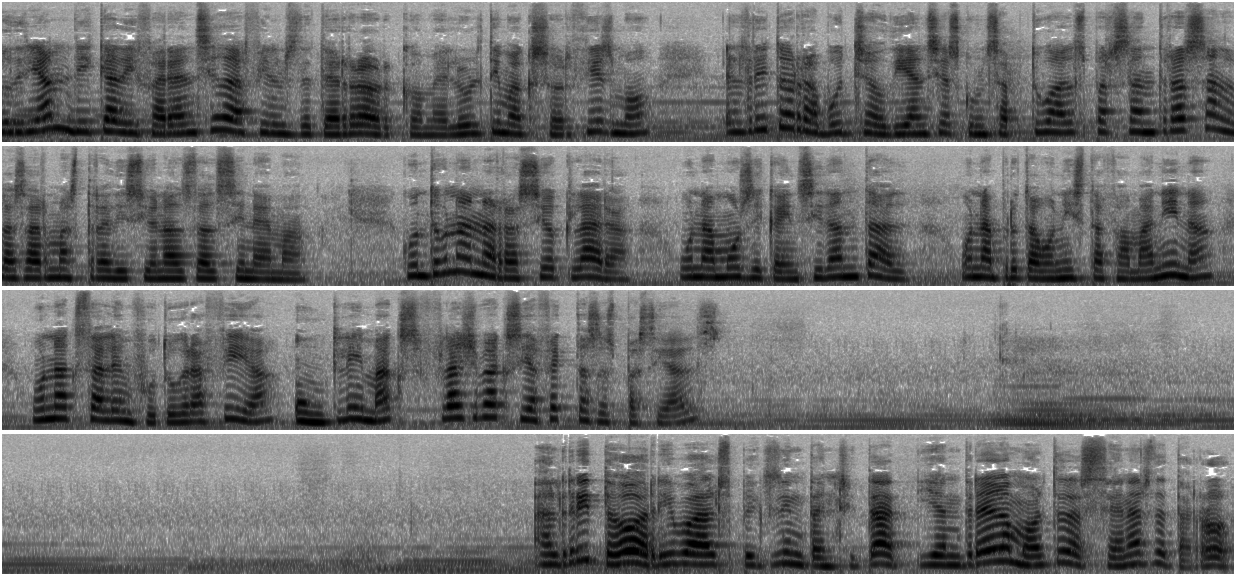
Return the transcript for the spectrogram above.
Podríem dir que, a diferència de films de terror com El último exorcismo, El Rito rebutja audiències conceptuals per centrar-se en les armes tradicionals del cinema. Conté una narració clara, una música incidental, una protagonista femenina, una excel·lent fotografia, un clímax, flashbacks i efectes especials. El Rito arriba als pics d'intensitat i entrega moltes escenes de terror,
